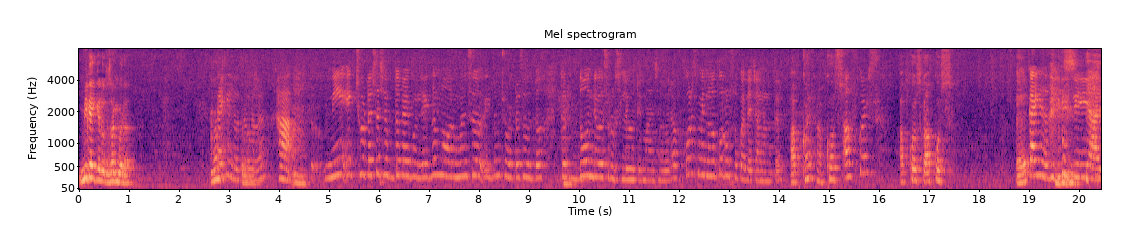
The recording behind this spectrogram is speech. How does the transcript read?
मी काय केलं होतं सांग बरं? हा? काय केलं होतं मला? हा. मी एक छोटासा शब्द काय बोलले? एकदम नॉर्मल एकदम छोटस होतं. तर दोन दिवस रुसले होते माझ्यावर. ऑफकोर्स मी नको रुसू का त्याच्यानंतर आप काय of course of course of course का? Of course? काय शी यार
